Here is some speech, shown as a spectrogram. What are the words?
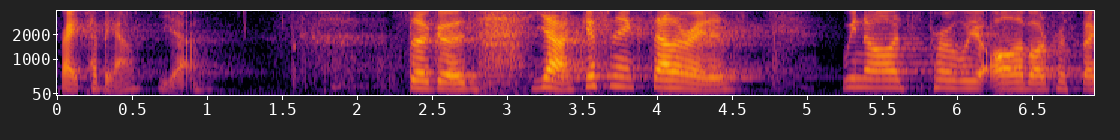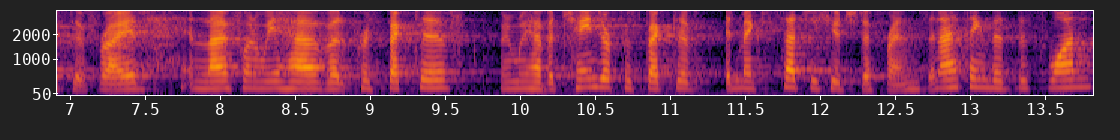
Right, Tabea? Yeah. So good. Yeah, gifting accelerators. We know it's probably all about perspective, right? In life, when we have a perspective, when we have a change of perspective, it makes such a huge difference. And I think that this one,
